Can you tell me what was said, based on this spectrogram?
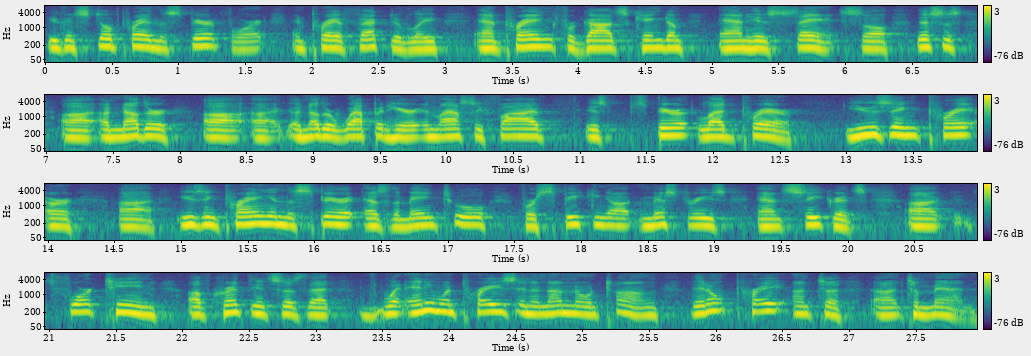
You can still pray in the Spirit for it and pray effectively, and praying for God's kingdom and His saints. So this is uh, another uh, uh, another weapon here. And lastly, five is Spirit-led prayer, using pray or uh, using praying in the Spirit as the main tool for speaking out mysteries and secrets. Uh, 14 of Corinthians says that when anyone prays in an unknown tongue, they don't pray unto uh, to men.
